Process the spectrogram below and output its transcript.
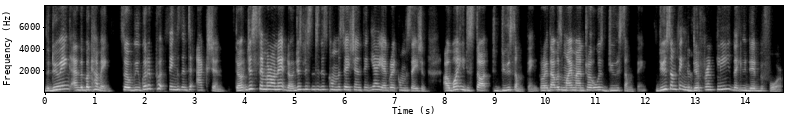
The doing and the becoming. So we've got to put things into action. Don't just simmer on it. Don't just listen to this conversation and think, yeah, yeah, great conversation. I want you to start to do something, right? That was my mantra always do something. Do something hmm. differently that you did before.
